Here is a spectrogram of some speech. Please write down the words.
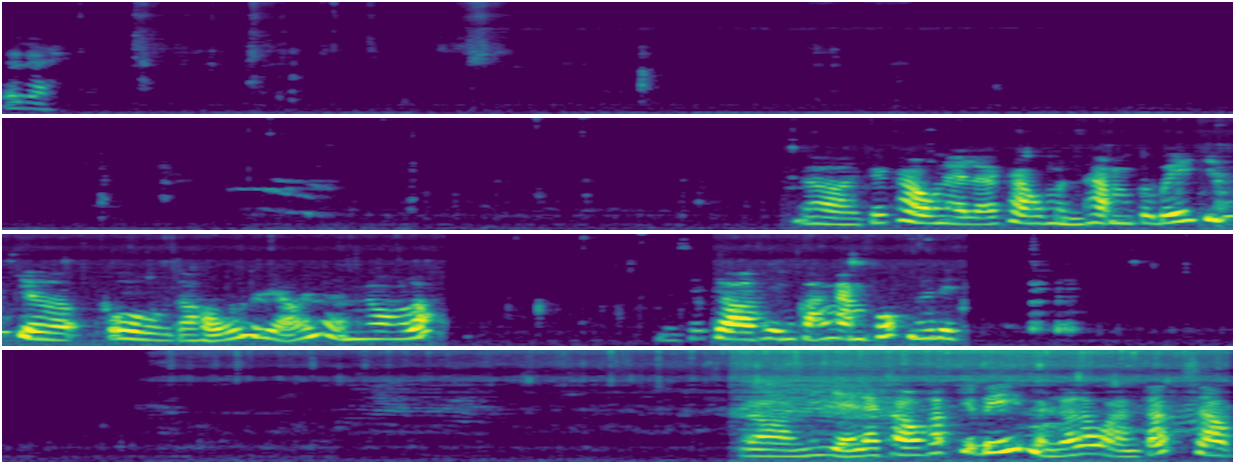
Được rồi rồi, cái khâu này là khâu mình thăm cô bé chín chưa ô tàu hũ nó giỏi lên, ngon lắm. Mình sẽ cho thêm khoảng 5 phút nữa đi. Rồi, như vậy là khâu hấp trái bí mình đã hoàn tất xong.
